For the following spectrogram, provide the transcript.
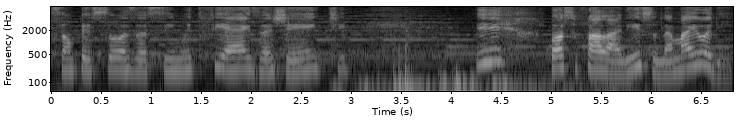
são pessoas assim muito fiéis a gente. E posso falar isso da maioria,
